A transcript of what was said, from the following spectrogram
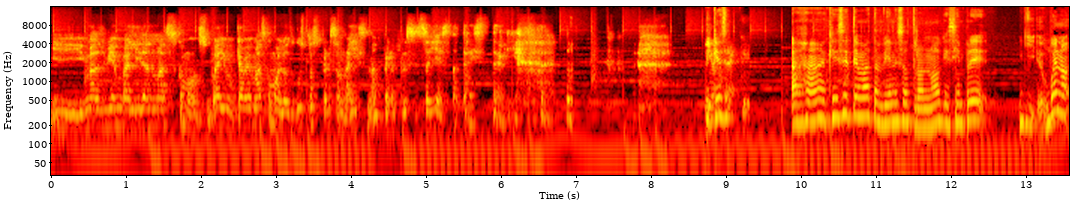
Y más bien validan más como, cabe más como los gustos personales, ¿no? Pero pues eso ya es otra historia. ¿Y, qué es? Ajá, que ese tema también es otro, ¿no? Que siempre... Bueno,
